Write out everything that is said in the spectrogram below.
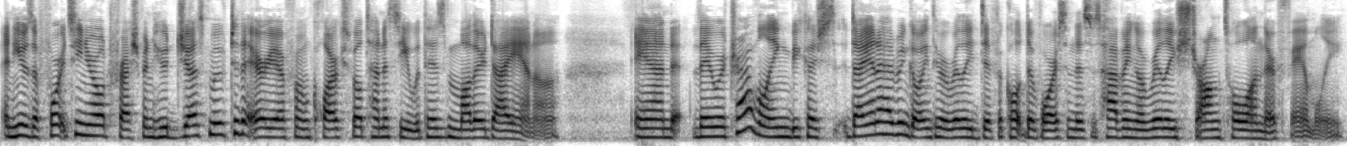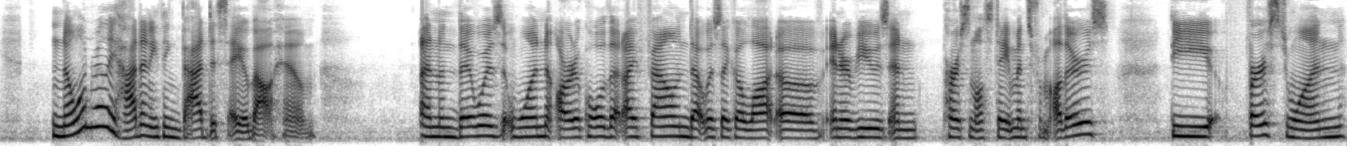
and he was a 14 year old freshman who just moved to the area from Clarksville, Tennessee with his mother, Diana. And they were traveling because Diana had been going through a really difficult divorce, and this was having a really strong toll on their family. No one really had anything bad to say about him. And there was one article that I found that was like a lot of interviews and personal statements from others. The first one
